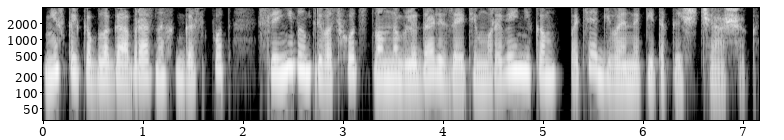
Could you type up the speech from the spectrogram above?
несколько благообразных господ с ленивым превосходством наблюдали за этим муравейником, потягивая напиток из чашек.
